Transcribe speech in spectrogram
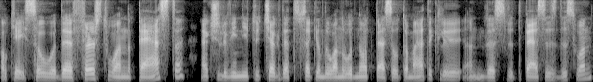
Okay so the first one passed. Actually we need to check that second one would not pass automatically unless it passes this one.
